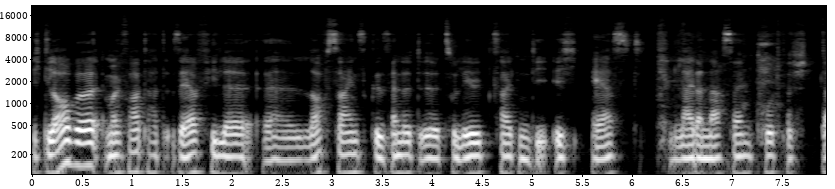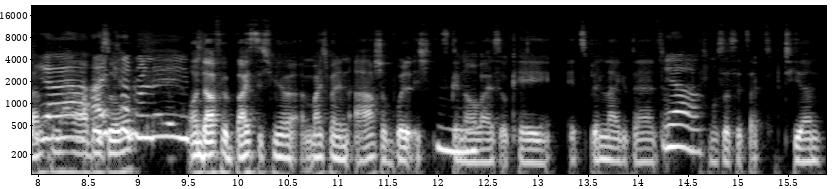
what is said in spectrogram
Ich glaube, mein Vater hat sehr viele äh, Love Signs gesendet äh, zu Lebzeiten, die ich erst leider nach seinem Tod verstanden Ja, habe. I So. can relate. Und dafür beiße ich mir manchmal den Arsch, obwohl ich Mhm. genau weiß, okay, it's been like that. ja. Ich muss das jetzt akzeptieren.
